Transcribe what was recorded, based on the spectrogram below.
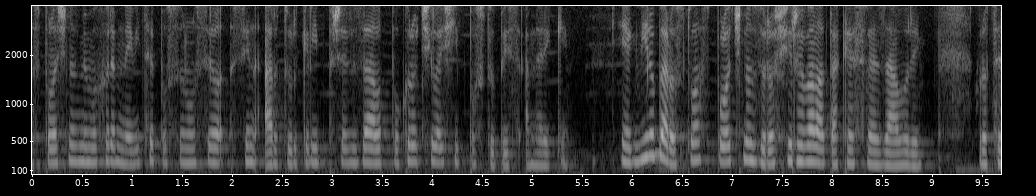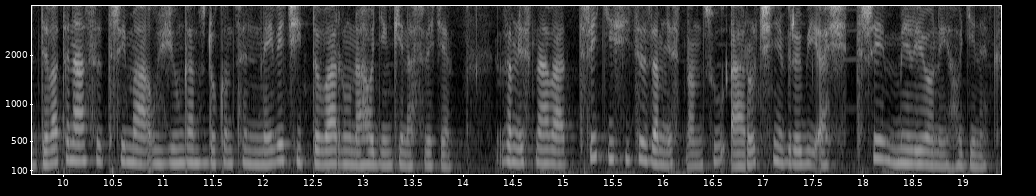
Společnost mimochodem nejvíce posunul syn Arthur, který převzal pokročilejší postupy z Ameriky. Jak výroba rostla, společnost rozšiřovala také své závody. V roce 1903 má už Jungans dokonce největší továrnu na hodinky na světě. Zaměstnává 3 tisíce zaměstnanců a ročně vyrobí až 3 miliony hodinek.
